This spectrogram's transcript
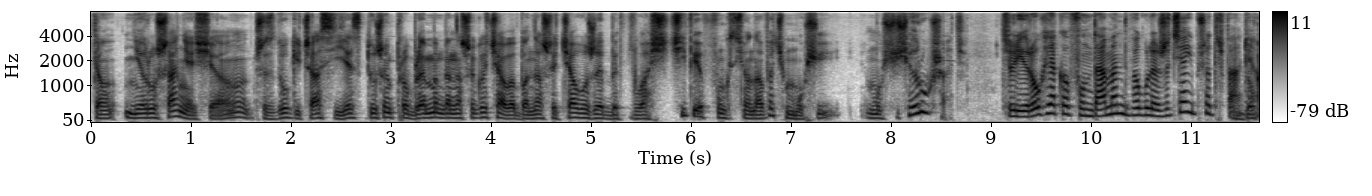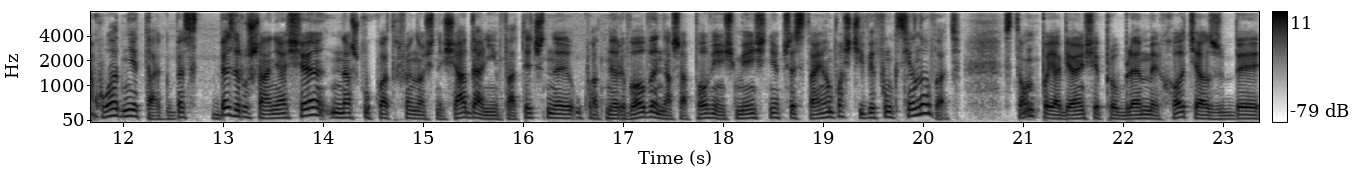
to nieruszanie się przez długi czas jest dużym problemem dla naszego ciała, bo nasze ciało, żeby właściwie funkcjonować, musi, musi się ruszać. Czyli ruch jako fundament w ogóle życia i przetrwania. Dokładnie tak. Bez, bez ruszania się nasz układ krwionośny siada, limfatyczny, układ nerwowy, nasza powięź, mięśnie przestają właściwie funkcjonować. Stąd pojawiają się problemy chociażby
